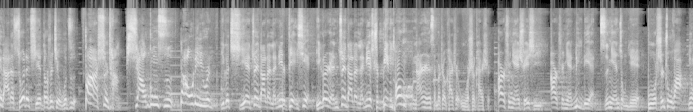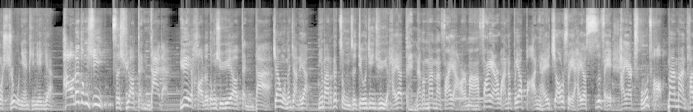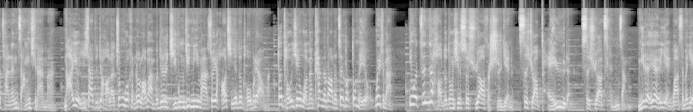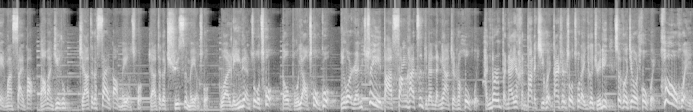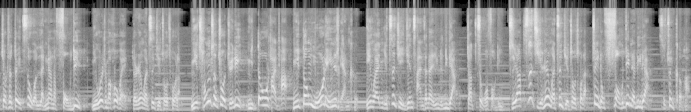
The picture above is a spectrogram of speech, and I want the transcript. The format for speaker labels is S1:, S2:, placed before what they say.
S1: 未来的所有的企业都是九个字：大市场、小公司、高利润。一个企业最大的能力是变现，一个人最大的能力是变通。男人什么时候开始？五十开始，二十年学习，二十年历练，十年总结，五十出发，用十五年平天下。好的东西是需要等待的，越好的东西越要等待。像我们讲的一样，你把那个种子丢进去，还要等那个慢慢发芽嘛。发芽完了不要拔，你还要浇水，还要施肥，还要除草，慢慢它才能长起来嘛。哪有一下子就好了？中国很多老板不就是急功近利吗？所以好企业都投不了嘛，都投一些我们看得到的，最后都没有。为什么？因为真正好的东西是需要时间的，是需要培育的，是需要成长的。你得要有眼光，什么眼光？赛道。老板记住，只要这个赛道没有错，只要这个趋势没有错，我宁愿做错都不要错过。因为人最大伤害自己的能量就是后悔。很多人本来有很大的机会，但是做错了一个决定，最后就后悔。后悔就是对自我能量的否定。你为什么后悔？就认为自己做错了。你从此做决定，你都害怕，你都模棱两可，因为你自己已经产生了一个力量，叫自我否定。只要自己认为自己做错了，这种否定的力量是最可怕。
